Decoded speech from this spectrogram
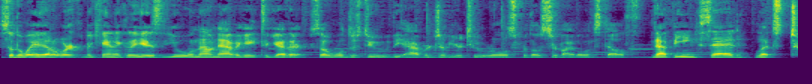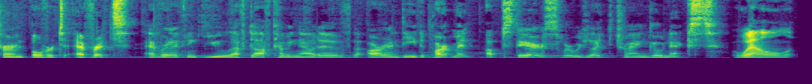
So the way that'll work mechanically is you will now navigate together. So we'll just do the average of your two rolls for those survival and stealth. That being said, let's turn over to Everett. Everett, I think you left off coming out of the R&D department upstairs. Where would you like to try and go next? Well,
